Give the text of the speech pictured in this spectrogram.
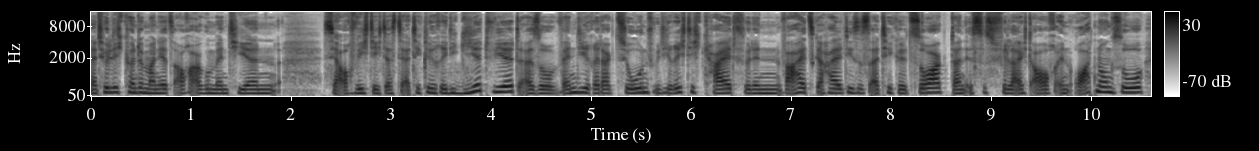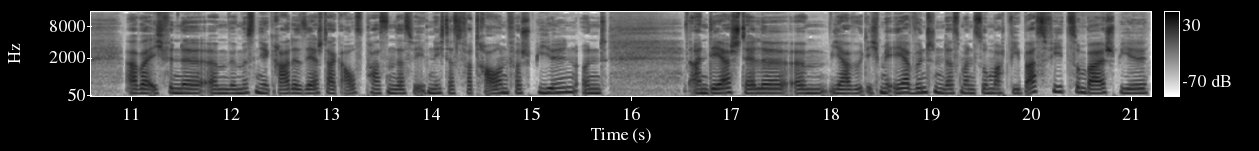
Natürlich könnte man jetzt auch argumentieren, ist ja auch wichtig, dass der Artikel redigiert wird. Also wenn die Redaktion für die Richtigkeit, für den Wahrheitsgehalt dieses Artikels sorgt, dann ist es vielleicht auch in Ordnung so. Aber ich finde, ähm, wir müssen hier gerade sehr stark aufpassen, dass wir eben nicht das Vertrauen verspielen und an der Stelle ähm, ja, würde ich mir eher wünschen, dass man es so macht wie BuzzFeed zum Beispiel,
